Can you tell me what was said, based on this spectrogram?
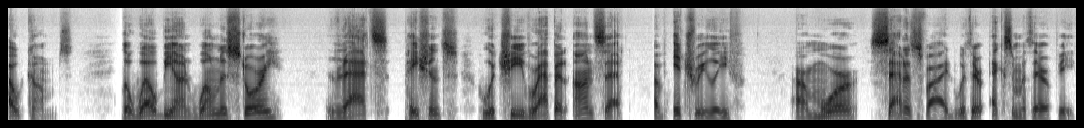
outcomes. The Well Beyond Wellness story that's patients who achieve rapid onset of itch relief are more satisfied with their eczema therapy.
